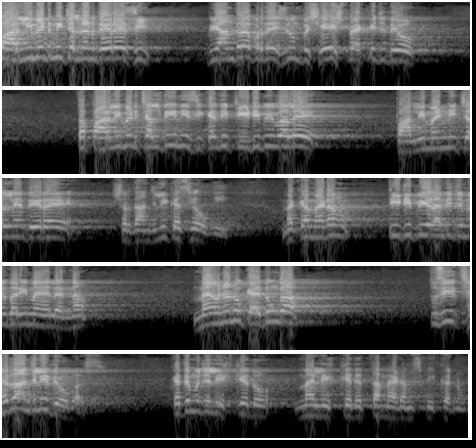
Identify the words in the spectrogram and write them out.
ਪਾਰਲੀਮੈਂਟ ਨਹੀਂ ਚੱਲਣ ਦੇ ਰਹੇ ਸੀ, ਵੀ ਆਂਧਰਾ ਪ੍ਰਦੇਸ਼ ਨੂੰ ਵਿਸ਼ੇਸ਼ ਪੈਕੇਜ ਦਿਓ। ਤਾਂ ਪਾਰਲੀਮੈਂਟ ਚੱਲਦੀ ਨਹੀਂ ਸੀ, ਕਹਿੰਦੀ ਟੀਡੀਪੀ ਵਾਲੇ ਪਾਰਲੀਮੈਂਟ ਨਹੀਂ ਚੱਲਣੇ ਦੇ ਰਹੇ। ਸ਼ਰਧਾਂਜਲੀ कैसे ਹੋਗੀ ਮੈਂ ਕਿਹਾ, ਮੈਡਮ ਟੀਡੀਪੀ ਵਾਲਿਆਂ ਦੀ ਜ਼ਿੰਮੇਵਾਰੀ ਮੈਂ ਲੈਣਾ ਮੈਂ ਉਹਨਾਂ ਨੂੰ ਕਹਿ ਦੂੰਗਾ, ਤੁਸੀਂ ਸ਼ਰਧਾਂਜਲੀ ਦਿਓ ਬਸ। ਕਹਿੰਦੇ ਮੁਝੇ ਲਿਖ ਕੇ ਦਿਓ। ਮੈਂ ਲਿਖ ਕੇ ਦਿੱਤਾ ਮੈਡਮ ਸਪੀਕਰ ਨੂੰ।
